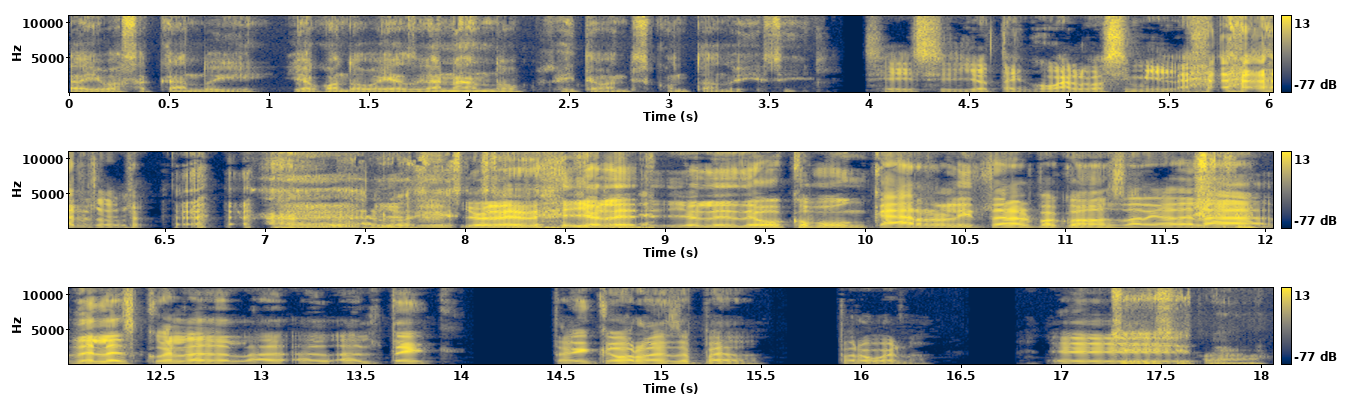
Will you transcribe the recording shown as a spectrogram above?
ahí vas sacando y ya cuando vayas ganando, pues ahí te van descontando y así. Sí, sí, yo tengo algo similar. Ah, algo así. Yo, le, yo, le, también. yo les debo como un carro literal para cuando salga de la, de la escuela al, al, al TEC. Está bien cabrón ese pedo. Pero bueno. Sí, sí, Eh, no.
